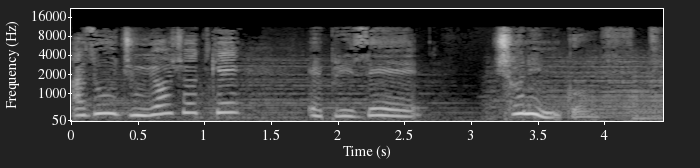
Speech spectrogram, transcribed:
از او جویا شد که ابریزه چنین گفت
